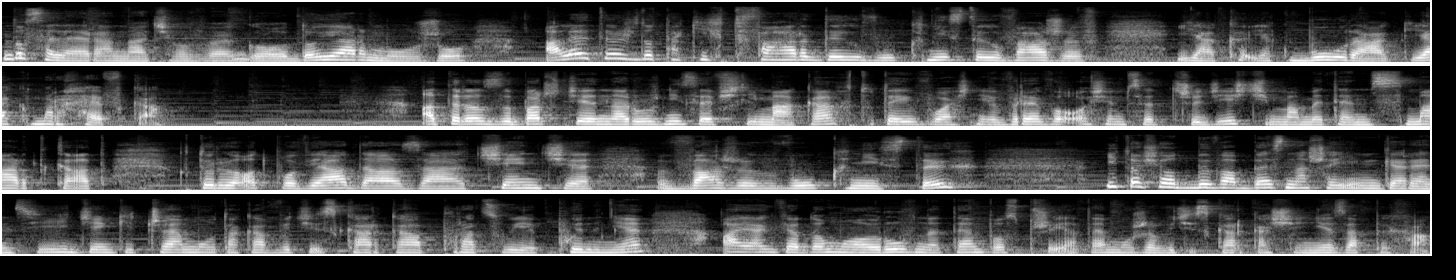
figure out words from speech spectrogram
do selera naciowego, do jarmużu, ale też do takich twardych, włóknistych warzyw, jak, jak burak, jak marchewka. A teraz zobaczcie na różnicę w ślimakach. Tutaj właśnie w Revo 830 mamy ten Smart Cut, który odpowiada za cięcie warzyw włóknistych. I to się odbywa bez naszej ingerencji, dzięki czemu taka wyciskarka pracuje płynnie, a jak wiadomo, równe tempo sprzyja temu, że wyciskarka się nie zapycha.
